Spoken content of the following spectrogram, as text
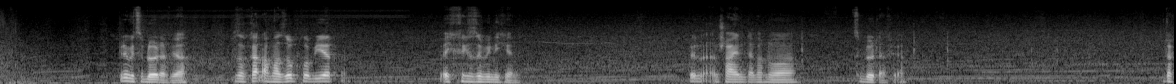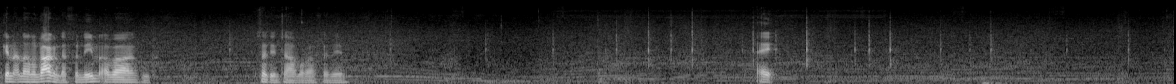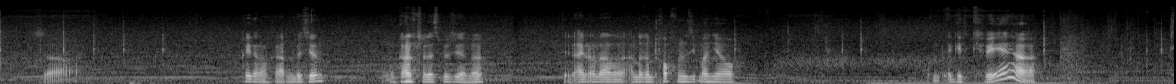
Bin irgendwie zu blöd dafür. Ich habe es auch gerade noch mal so probiert. Aber ich kriege das irgendwie nicht hin. Bin anscheinend einfach nur zu blöd dafür. Ich würde doch gerne einen anderen Wagen dafür nehmen, aber gut. Ich muss halt den Tamo dafür nehmen. Hey. So. Regnet noch gerade ein bisschen. Ein ganz kleines bisschen, ne? Den einen oder anderen Tropfen sieht man hier auch. Und er geht quer.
